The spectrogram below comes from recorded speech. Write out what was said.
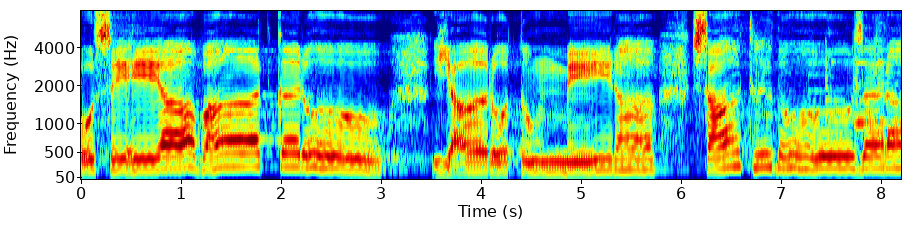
उसे आबाद करो। यारो, तुम मेरा साथ दो ज़रा।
